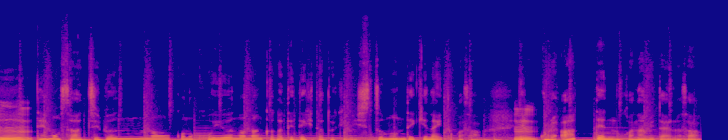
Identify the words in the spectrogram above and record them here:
うん、でもさ自分のこの固有のなんかが出てきた時に質問できないとかさ、うん、えこれ合ってんのかなみたいなさ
